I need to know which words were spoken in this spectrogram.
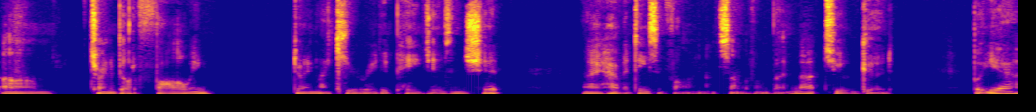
Um, trying to build a following, doing my curated pages and shit. I have a decent following on some of them, but not too good. But yeah,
